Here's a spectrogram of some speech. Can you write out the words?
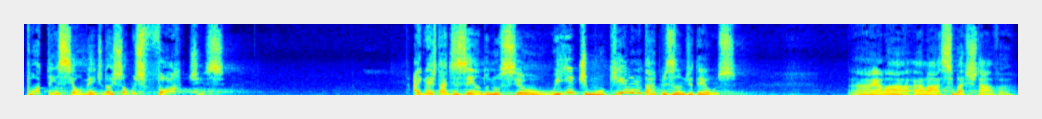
potencialmente nós somos fortes. A igreja está dizendo no seu íntimo que ela não estava precisando de Deus. Ah, ela, ela se bastava.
